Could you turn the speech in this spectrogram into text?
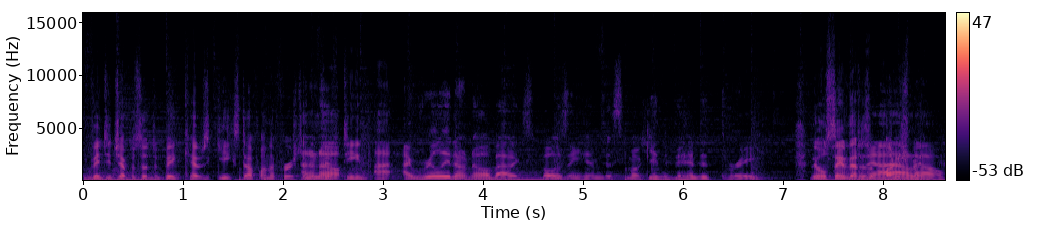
vintage episodes of Big Kev's Geek Stuff on the 1st I and don't the know. 15th. I, I really don't know about exposing him to Smokey and the Bandit three. We'll save that as a I don't punishment. know.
